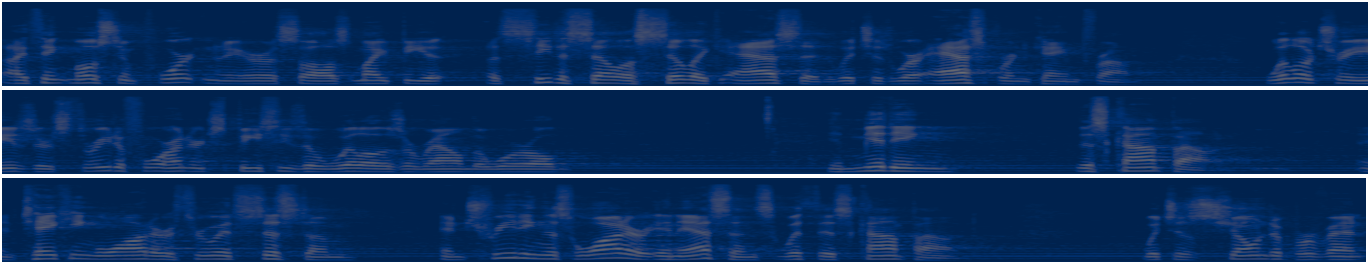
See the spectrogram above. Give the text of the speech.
I think, most important aerosols might be acetylsalicylic acid, which is where aspirin came from. Willow trees, there's three to 400 species of willows around the world emitting this compound and taking water through its system and treating this water, in essence, with this compound, which is shown to prevent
